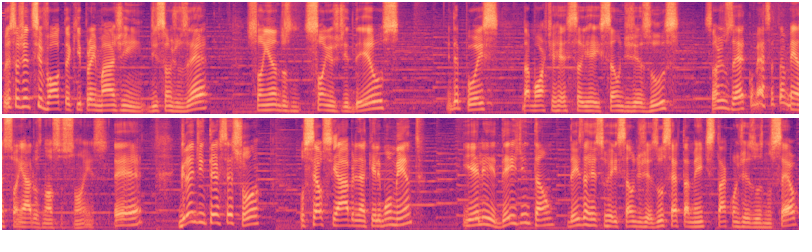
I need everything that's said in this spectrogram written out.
Por isso a gente se volta aqui para a imagem de São José, sonhando os sonhos de Deus, e depois da morte e ressurreição de Jesus, São José começa também a sonhar os nossos sonhos. É grande intercessor, o céu se abre naquele momento e ele, desde então, desde a ressurreição de Jesus, certamente está com Jesus no céu,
